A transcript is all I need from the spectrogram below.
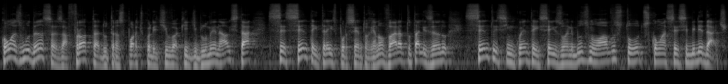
Com as mudanças, a frota do transporte coletivo aqui de Blumenau está 63% renovada, totalizando 156 ônibus novos, todos com acessibilidade.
